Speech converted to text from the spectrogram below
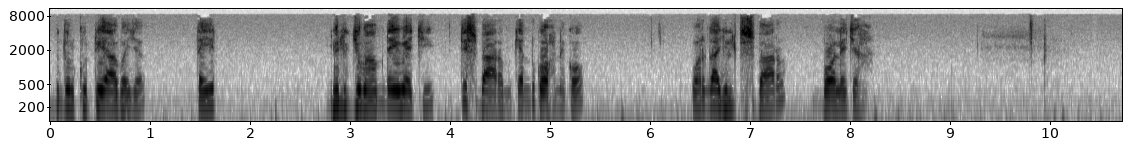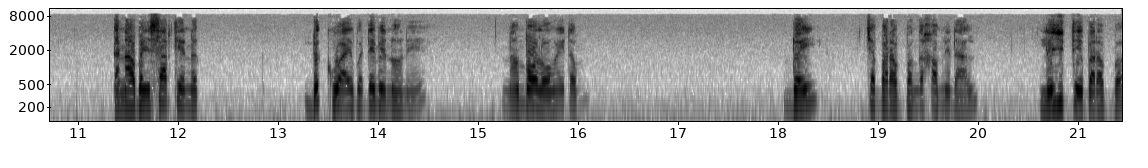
bindal ko tuyaaba ja te it julli jumaam day wecci tisbaaram kenn du ko wax ne ko war ngaa julli tisbaar boole ca gannaaw bañ sartee nag dëkkuwaay ba demee noonee na mbooloo ma itam doy ca barab ba nga xam ne daal la yittee barab ba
